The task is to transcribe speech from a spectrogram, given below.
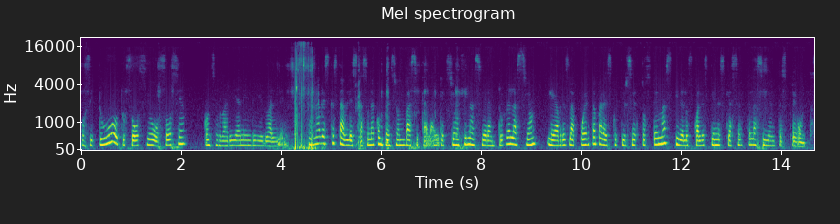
o si tú o tu socio o socia conservarían individualmente. Una vez que establezcas una comprensión básica de la dirección financiera en tu relación, le abres la puerta para discutir ciertos temas y de los cuales tienes que hacerte las siguientes preguntas.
